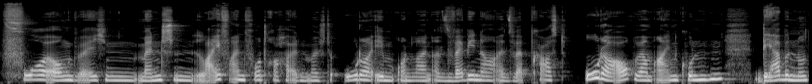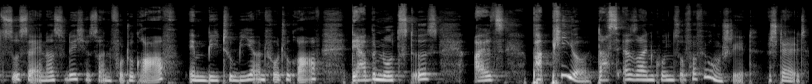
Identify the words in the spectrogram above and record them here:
vor irgendwelchen Menschen live einen Vortrag halten möchte oder eben online als Webinar, als Webcast oder auch, wir haben einen Kunden, der benutzt es, erinnerst du dich, ist ein Fotograf im B2B, ein Fotograf, der benutzt es als Papier, das er seinen Kunden zur Verfügung steht, stellt.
